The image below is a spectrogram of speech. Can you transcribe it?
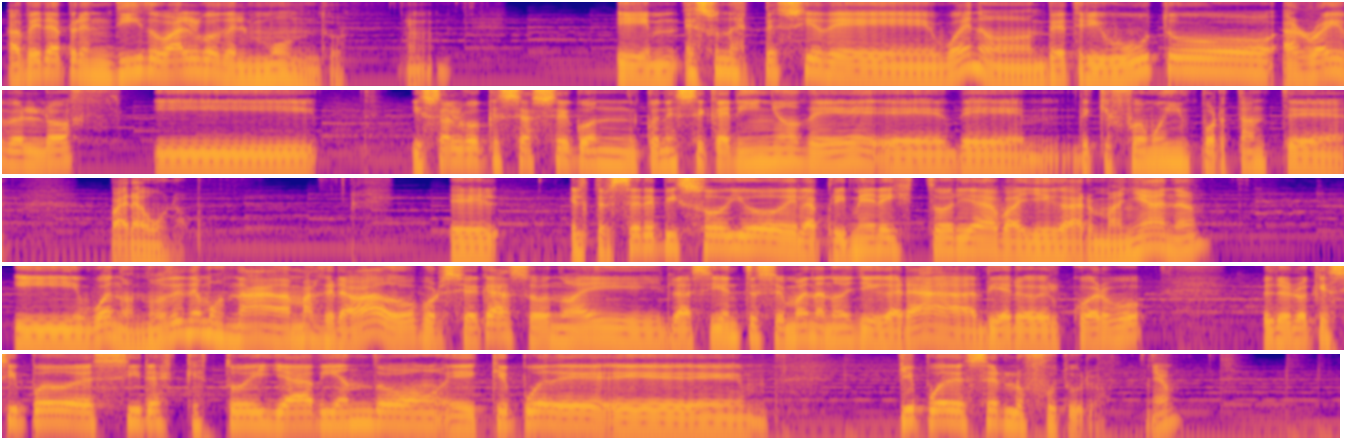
haber aprendido algo del mundo. es una especie de, bueno, de tributo a Ravenloft y y es algo que se hace con, ese cariño eh, de, que fue muy importante para uno. El, tercer episodio de la primera historia va a llegar mañana. Y bueno, no tenemos nada más grabado, por si acaso. No hay. La siguiente semana no llegará Diario del Cuervo. Pero lo que sí puedo decir es que estoy ya viendo eh, qué puede. Eh, qué puede ser lo futuro.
